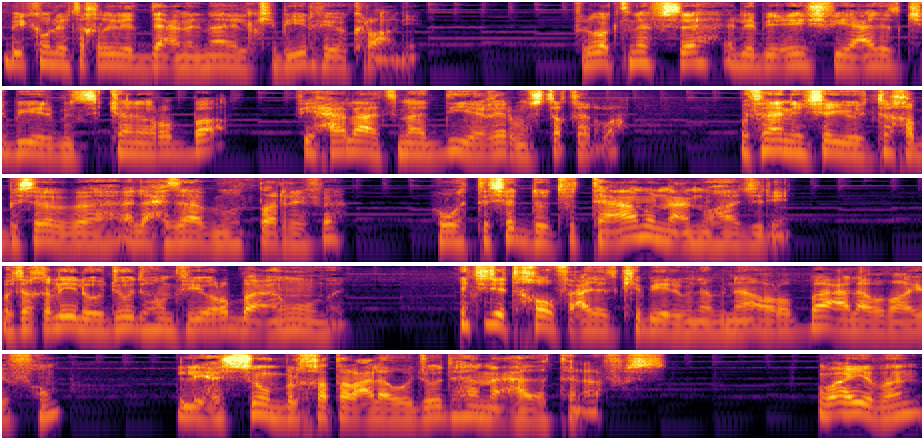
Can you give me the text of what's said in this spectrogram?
بيكون لتقليل الدعم المالي الكبير في أوكرانيا. في الوقت نفسه اللي بيعيش فيه عدد كبير من سكان أوروبا في حالات مادية غير مستقرة. وثاني شيء ينتخب بسببه الأحزاب المتطرفة هو التشدد في التعامل مع المهاجرين وتقليل وجودهم في أوروبا عموما. نتيجة خوف عدد كبير من أبناء أوروبا على وظائفهم اللي يحسون بالخطر على وجودها مع هذا التنافس. وأيضا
